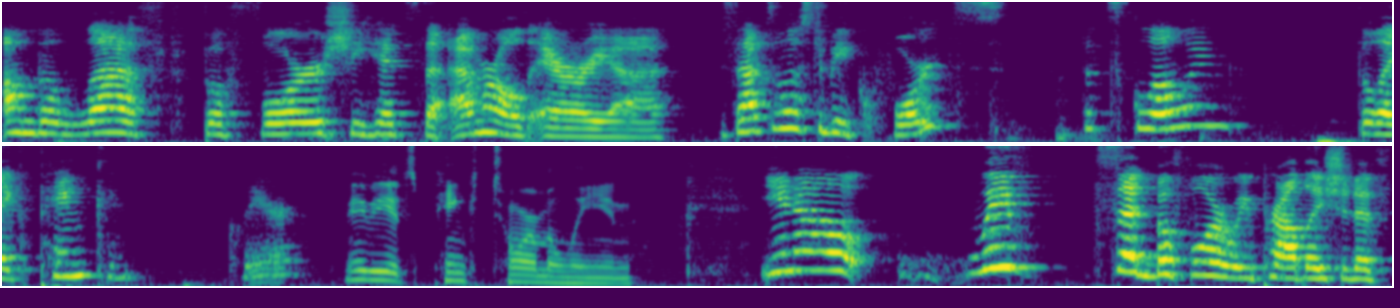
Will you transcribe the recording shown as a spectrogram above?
on the left before she hits the emerald area? Is that supposed to be quartz that's glowing? The like pink clear? Maybe it's pink tourmaline. You know, we've said before we probably should have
